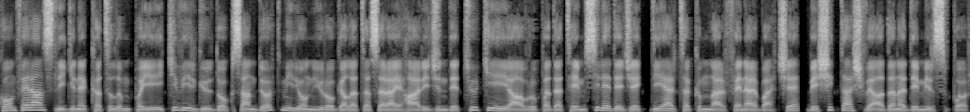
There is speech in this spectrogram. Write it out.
Konferans Ligi'ne katılım payı 2,94 milyon euro Galatasaray haricinde Türkiye'yi Avrupa'da temsil edecek diğer takımlar Fenerbahçe, Beşiktaş ve Adana Demirspor.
